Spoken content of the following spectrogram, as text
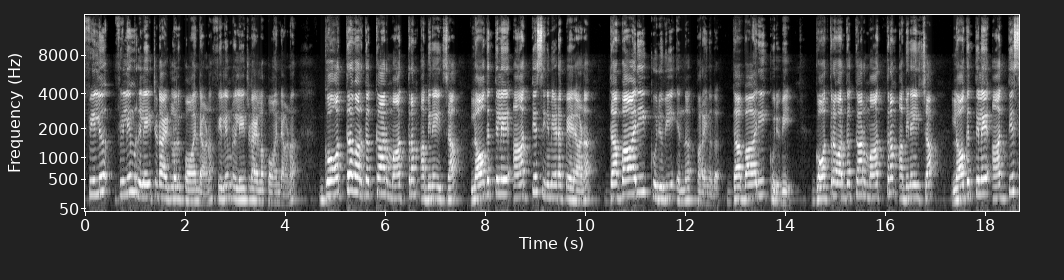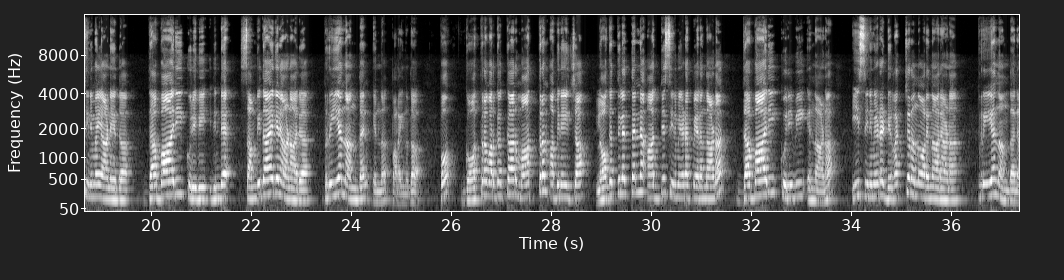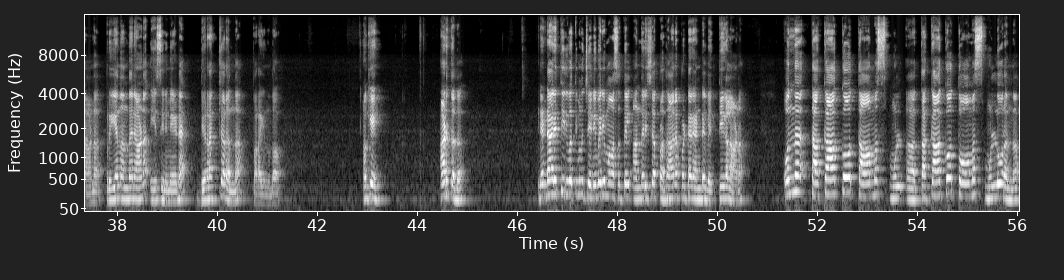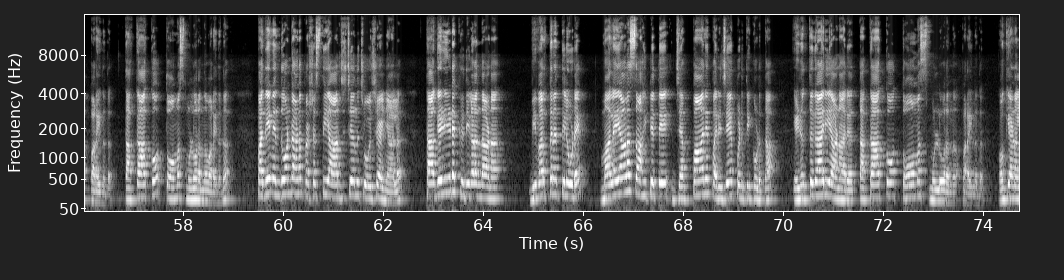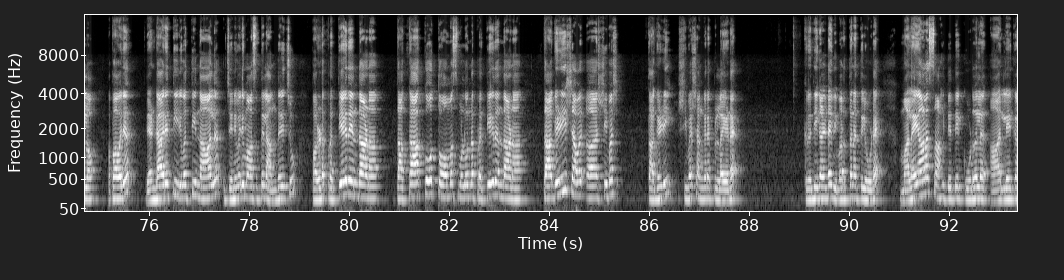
ഫിലി ഫിലിം റിലേറ്റഡ് ആയിട്ടുള്ള ഒരു പോയിന്റ് ആണ്. ഫിലിം റിലേറ്റഡ് ആയിട്ടുള്ള പോയിന്റ് ആണ്. ഗോത്രവർഗക്കാർ മാത്രം അഭിനയിച്ച ലോകത്തിലെ ആദ്യ സിനിമയുടെ പേരാണ് ദബാരി കുരുവി എന്ന് പറയുന്നത്. ദബാരി കുരുവി. ഗോത്രവർഗക്കാർ മാത്രം അഭിനയിച്ച ലോകത്തിലെ ആദ്യ സിനിമയാണേത് ദബാരി കുരുവി. ഇതിന്റെ സംവിധായകനാണ് ആര് പ്രിയനന്ദൻ എന്ന് പറയുന്നത്. അപ്പോ ഗോത്രവർഗക്കാർ മാത്രം അഭിനയിച്ച ലോകത്തിലെ തന്നെ ആദ്യ സിനിമയുടെ പേരെന്താണ്? ദബാരി കുരുവി എന്നാണ് ഈ സിനിമയുടെ ഡയറക്ടർ എന്ന് പറയുന്ന ആരാണ്? പ്രിയനന്ദനാണ്. പ്രിയനന്ദനാണ് ഈ സിനിമയുടെ ഡയറക്ടർ എന്ന് പറയുന്നത്. ഓക്കെ അടുത്തത്. രണ്ടായിരത്തി ഇരുപത്തി മൂന്ന് ജനുവരി മാസത്തിൽ അന്തരിച്ച പ്രധാനപ്പെട്ട രണ്ട് വ്യക്തികളാണ്. ഒന്ന് തക്കാക്കോ താമസ് മുൾ തക്കാക്കോ തോമസ് മുള്ളൂർ എന്ന് പറയുന്നത്. തക്കാക്കോ തോമസ് മുള്ളൂർ എന്ന് പറയുന്നത്. അപ്പൊ അദ്ദേഹം എന്തുകൊണ്ടാണ് പ്രശസ്തി ആർജിച്ചതെന്ന് ചോദിച്ചു കഴിഞ്ഞാൽ തകഴിയുടെ കൃതികൾ എന്താണ്? വിവർത്തനത്തിലൂടെ മലയാള സാഹിത്യത്തെ ജപ്പാന് പരിചയപ്പെടുത്തി കൊടുത്ത എഴുത്തുകാരിയാണ് ആര്? തക്കാക്കോ തോമസ് മുള്ളൂർ എന്ന് പറയുന്നത്. ഓക്കെ ആണല്ലോ? അപ്പൊ അവർ രണ്ടായിരത്തി ഇരുപത്തി നാല് ജനുവരി മാസത്തിൽ അന്തരിച്ചു. അപ്പൊ അവരുടെ പ്രത്യേകത എന്താണ്? തക്കാക്കോ തോമസ് മുള്ളൂറിന്റെ പ്രത്യേകത എന്താണ്? തകഴി ശവ ശിവ തകഴി ശിവശങ്കരപിള്ളയുടെ കൃതികളുടെ വിവർത്തനത്തിലൂടെ മലയാള സാഹിത്യത്തെ കൂടുതൽ ആരിലേക്ക്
